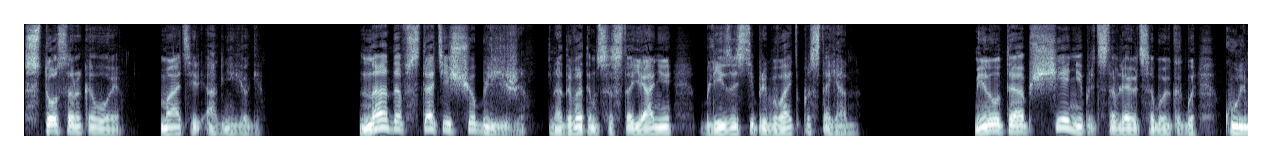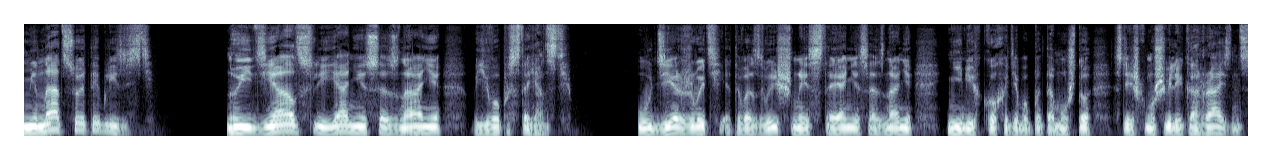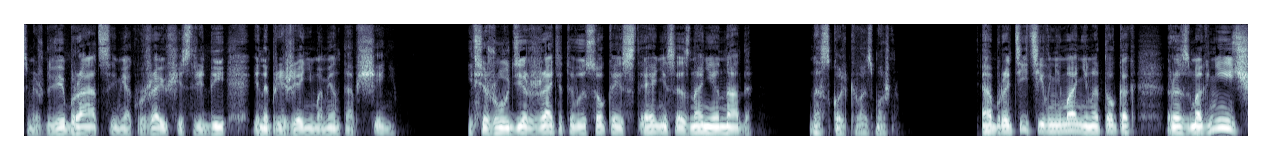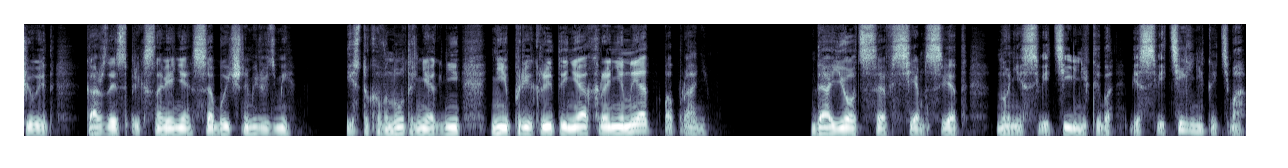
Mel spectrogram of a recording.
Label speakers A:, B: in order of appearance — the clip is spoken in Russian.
A: 140. -е. Матерь Агни-йоги. Надо встать еще ближе, и надо в этом состоянии близости пребывать постоянно. Минуты общения представляют собой как бы кульминацию этой близости, но идеал слияния сознания в его постоянстве. Удерживать это возвышенное состояние сознания нелегко хотя бы потому, что слишком уж велика разница между вибрациями окружающей среды и напряжением момента общения. И все же удержать это высокое состояние сознания надо, насколько возможно. Обратите внимание на то, как размагничивает каждое соприкосновение с обычными людьми. Есть только внутренние огни не прикрыты, не охранены от попрани. Дается всем свет, но не светильник, ибо без светильника тьма.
